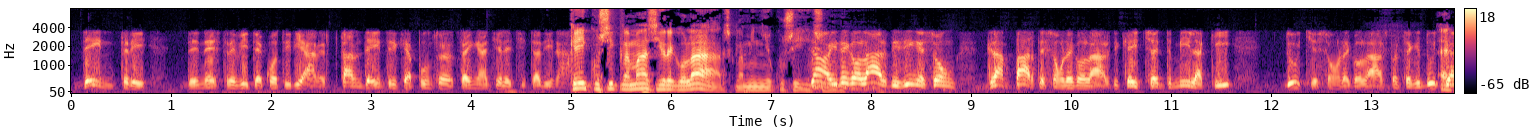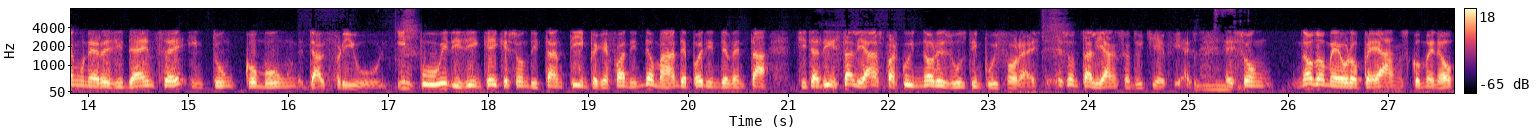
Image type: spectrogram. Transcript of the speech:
dentri delle nostre vite quotidiane, tan dentro che appunto tengono anche le cittadinanze. Che così chiamasi regolari, sclamigno così. No, i regolari sono, gran parte sono regolari, che i 100.000 chi tutti sono regolari, perché tutti eh. hanno una residenza in un comune dal Friuli. In cui dicono che sono di tanti che fanno in domande e poi di diventare cittadini italiani per cui non risulta in cui foresti. E sono italiani a tutti i mm. E sono non come europeans, come no,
